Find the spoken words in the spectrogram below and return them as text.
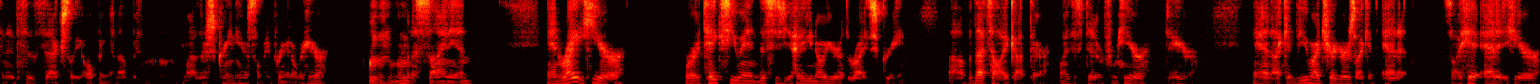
and it says actually opening it up in my other screen here. So let me bring it over here. I'm going to sign in. And right here, where it takes you in, this is how you know you're in the right screen. Uh, but that's how I got there. I just did it from here to here. And I can view my triggers, I can edit. So I hit edit here,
